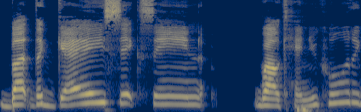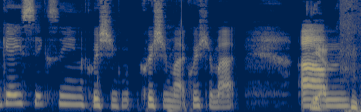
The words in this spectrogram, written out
but the gay sex scene, well, can you call it a gay sex scene? Question question mark question mark. Um,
